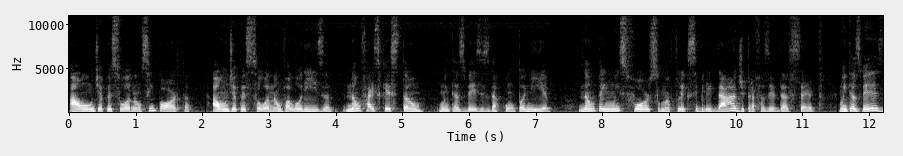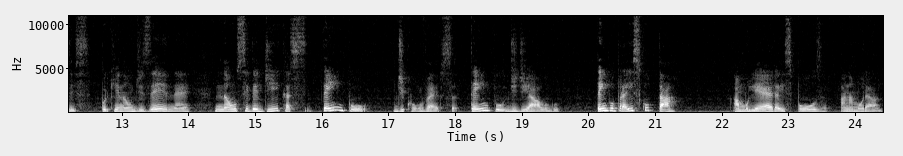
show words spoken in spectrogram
aonde a pessoa não se importa, aonde a pessoa não valoriza, não faz questão muitas vezes da companhia, não tem um esforço, uma flexibilidade para fazer dar certo. Muitas vezes, por que não dizer, né, não se dedica tempo de conversa, tempo de diálogo, tempo para escutar a mulher, a esposa, a namorada.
